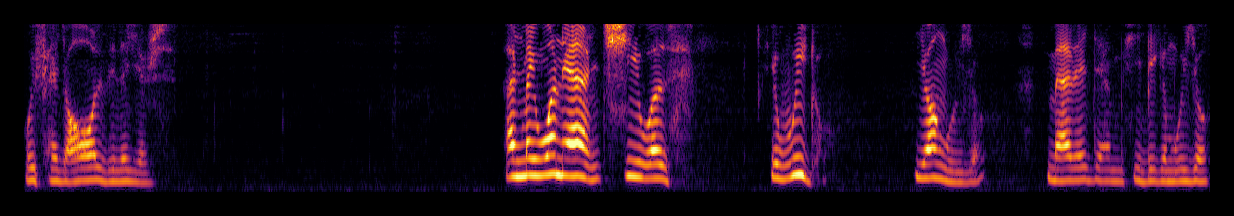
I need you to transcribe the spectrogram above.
We fed all villagers. And my one aunt, she was a widow, young widow, married, and she became widow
